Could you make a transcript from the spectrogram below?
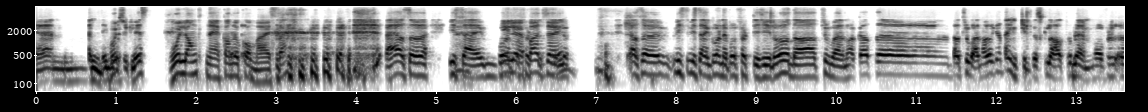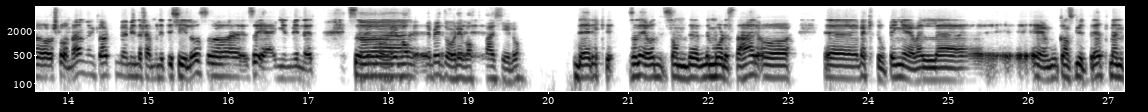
jeg en veldig god syklist. Hvor langt ned kan du komme, Øystein? Nei, altså, hvis jeg går I løpet av et døgn? Altså, hvis, hvis, jeg går ned på 40 kg, da tror jeg nok at uh, da tror jeg nok at enkelte skulle ha hatt problemer med å, å, slå meg. Men klart, med mine 95 kg så, så, er jeg ingen vinner. Så, det, blir dårlig watt per kilo. Det er riktig. Så det er jo sånn det, det måles det her. og uh, Vektdoping er vel uh, er jo ganske utbredt, men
